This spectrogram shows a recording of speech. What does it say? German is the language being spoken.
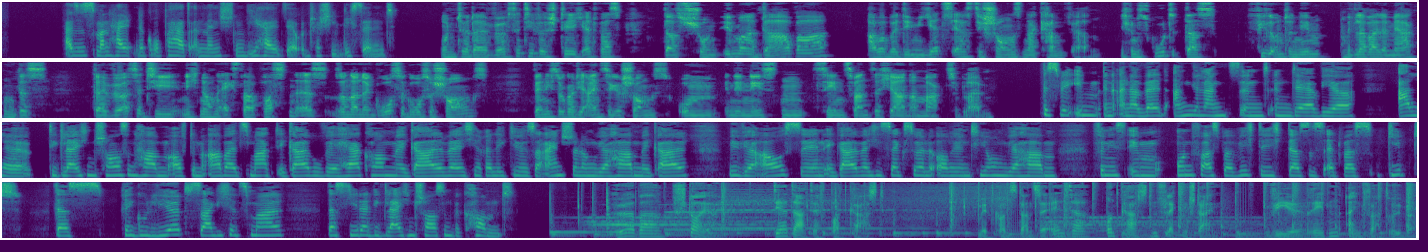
Also dass man halt eine Gruppe hat an Menschen, die halt sehr unterschiedlich sind. Unter Diversity verstehe ich etwas, das schon immer da war, aber bei dem jetzt erst die Chancen erkannt werden. Ich finde es gut, dass viele Unternehmen mittlerweile merken, dass Diversity nicht noch ein extra Posten ist, sondern eine große, große Chance, wenn nicht sogar die einzige Chance, um in den nächsten 10, 20 Jahren am Markt zu bleiben. Bis wir eben in einer Welt angelangt sind, in der wir alle die gleichen Chancen haben auf dem Arbeitsmarkt, egal wo wir herkommen, egal welche religiöse Einstellung wir haben, egal wie wir aussehen, egal welche sexuelle Orientierung wir haben, finde ich es eben unfassbar wichtig, dass es etwas gibt, das reguliert, sage ich jetzt mal, dass jeder die gleichen Chancen bekommt. Hörbar Steuern, der DATEV-Podcast. Mit Konstanze Elter und Carsten Fleckenstein. Wir reden einfach drüber.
